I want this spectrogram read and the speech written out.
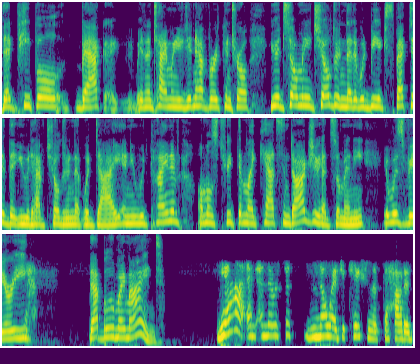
that people back in a time when you didn't have birth control, you had so many children that it would be expected that you would have children that would die, and you would kind of almost treat them like cats and dogs. You had so many. It was very. That blew my mind. Yeah, and and there was just no education as to how to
